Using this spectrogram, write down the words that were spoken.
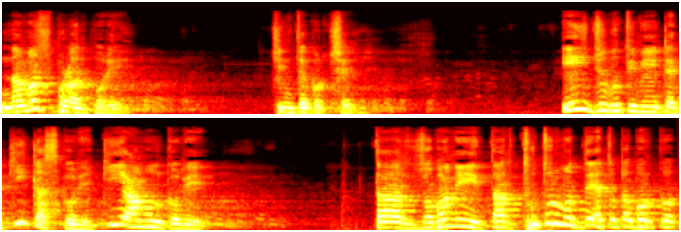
নামাজ পড়ার পরে চিন্তা করছেন এই যুবতী মেয়েটা কি কাজ করে, কি আমল করে? তার জবানে, তার থুতুর মধ্যে এতটা বরকত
